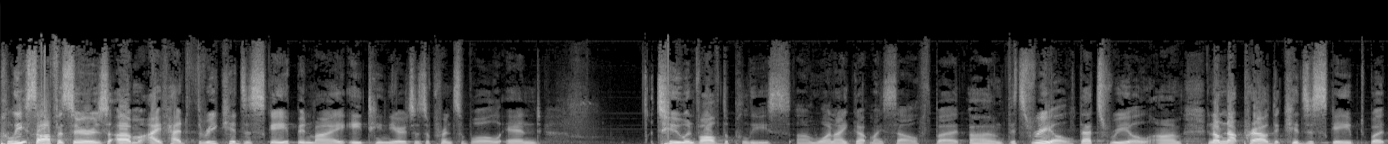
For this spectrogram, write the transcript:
police officers. Um, I've had three kids escape in my 18 years as a principal, and two involved the police. Um, one I got myself, but um, it's real. That's real. Um, and I'm not proud that kids escaped, but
